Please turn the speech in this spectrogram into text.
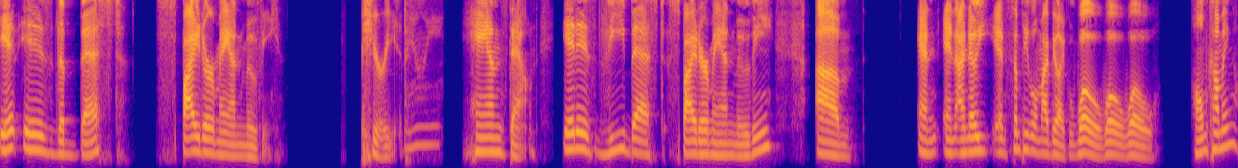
It is the best Spider-Man movie. Period. Really? hands down. It is the best Spider-Man movie. Um and and I know and some people might be like, "Whoa, whoa, whoa. Homecoming,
